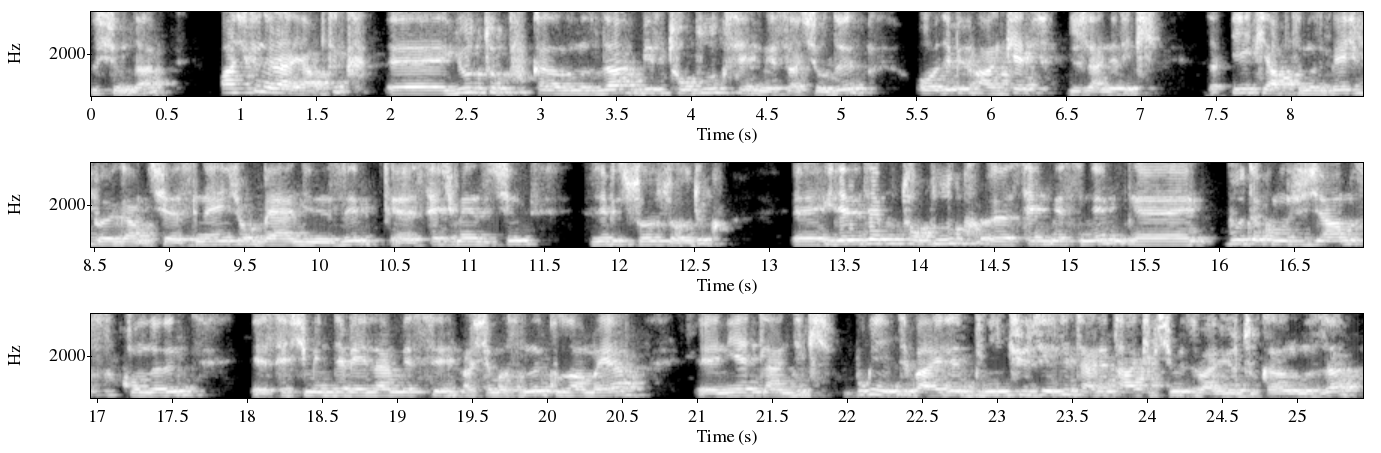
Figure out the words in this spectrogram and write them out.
dışında. Başka neler yaptık? Ee, YouTube kanalımızda bir topluluk sekmesi açıldı. Orada bir anket düzenledik. İlk yaptığımız 5 program içerisinde en çok beğendiğinizi e, seçmeniz için size bir soru sorduk. E, ileride bu topluluk e, sekmesini e, burada konuşacağımız konuların e, seçiminde belirlenmesi aşamasını kullanmaya e, niyetlendik. Bugün itibariyle 1250 tane takipçimiz var YouTube kanalımızda.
